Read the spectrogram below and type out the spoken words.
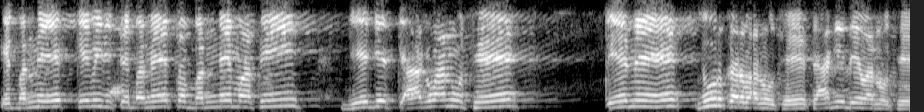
એ બંને એક કેવી રીતે બને? તો બંનેમાંથી જે જે ત્યાગવાનું છે, તેને દૂર કરવાનું છે, ત્યાગી દેવાનું છે.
